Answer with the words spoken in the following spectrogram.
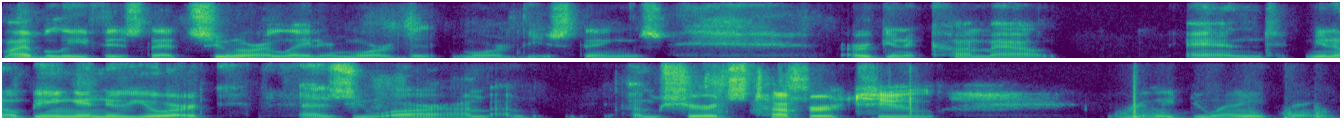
my belief is that sooner or later more of the more of these things are going to come out and you know being in new york as you are i'm i'm, I'm sure it's tougher to really do anything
